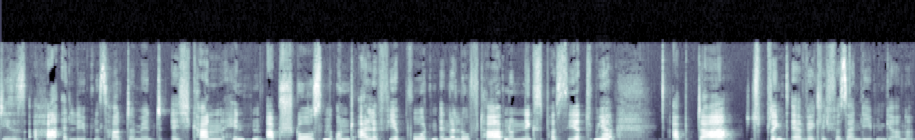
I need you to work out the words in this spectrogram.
dieses Aha-Erlebnis hatte mit ich kann hinten abstoßen und alle vier Pfoten in der Luft haben und nichts passiert mir, ab da springt er wirklich für sein Leben gerne.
